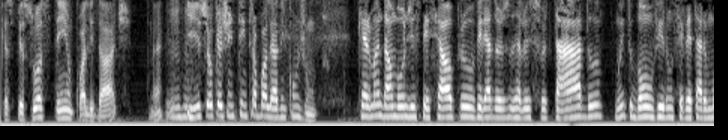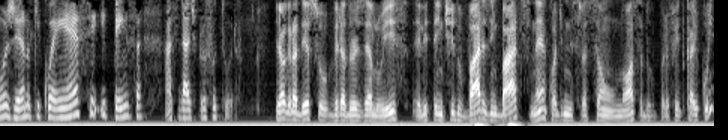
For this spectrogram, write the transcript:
que as pessoas tenham qualidade. Né? Uhum. E isso é o que a gente tem trabalhado em conjunto. Quero mandar um bom dia especial para o vereador José Luiz Furtado. Muito bom ouvir um secretário mogiano que conhece e pensa a cidade para o futuro. Eu agradeço o vereador Zé Luiz. Ele tem tido vários embates né, com a administração nossa, do prefeito Caio Cunha,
